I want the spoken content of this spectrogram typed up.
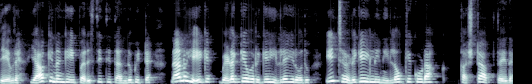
ದೇವ್ರೆ, ಯಾಕೆ ನನಗೆ ಈ ಪರಿಸ್ಥಿತಿ ತಂದು ಬಿಟ್ಟೆ? ನಾನು ಹೇಗೆ? ಬೆಳಗ್ಗೆವರೆಗೆ ಇಲ್ಲೇ ಇರೋದು. ಈ ಚಳಿಗೆ ಇಲ್ಲಿ ನಿಲ್ಲೋಕೆ ಕೂಡ ಕಷ್ಟ ಆಗ್ತಾ ಇದೆ.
